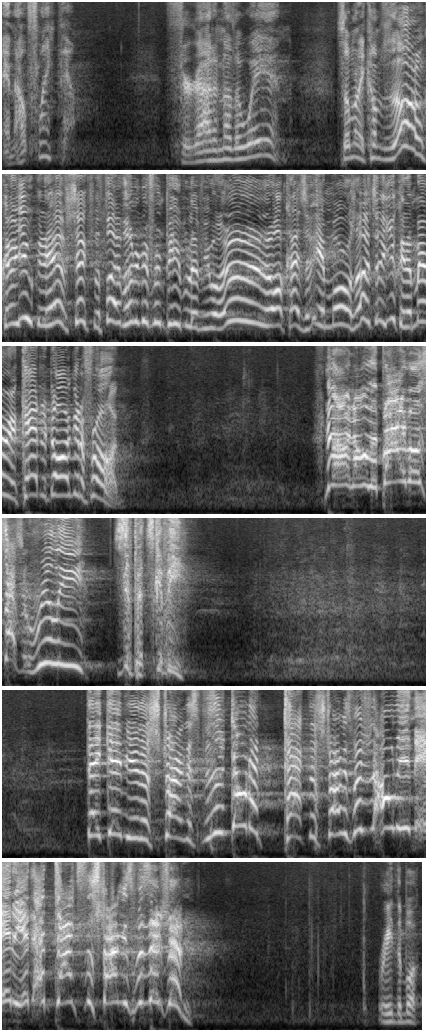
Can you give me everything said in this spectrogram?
and outflank them. Figure out another way in. Somebody comes and says, oh, I don't care, you can have sex with 500 different people if you want, uh, all kinds of immorals. I say, you can marry a cat, a dog, and a frog. No, no, the Bible says, really? Zip it, Skippy. They gave you the strongest position. Don't attack the strongest position. Only an idiot attacks the strongest position. Read the book.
